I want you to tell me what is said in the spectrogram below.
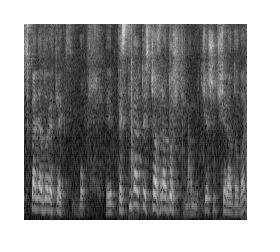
skłania do refleksji, bo y, festiwal to jest czas radości, mamy cieszyć się, radować,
